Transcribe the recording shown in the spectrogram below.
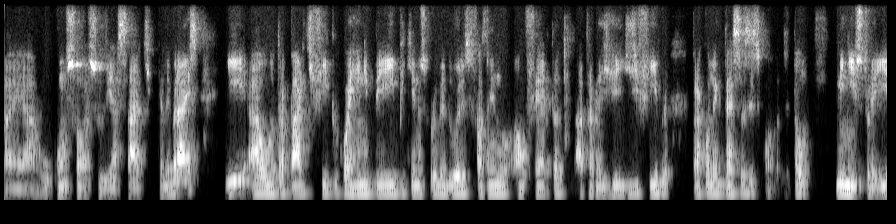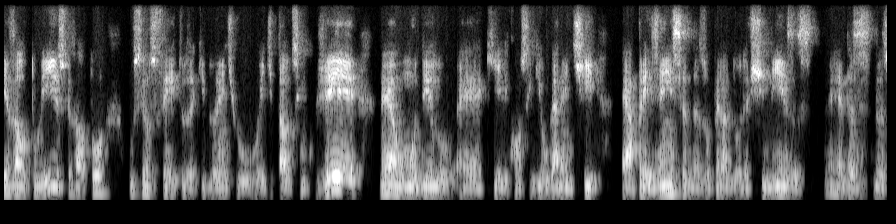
é, o consórcio Viasat e Telebrás, e a outra parte fica com a RNP e pequenos provedores fazendo a oferta através de rede de fibra para conectar essas escolas. Então, o ministro aí exaltou isso, exaltou os seus feitos aqui durante o edital de 5G, né, o modelo é, que ele conseguiu garantir é, a presença das operadoras chinesas, é, das, das,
